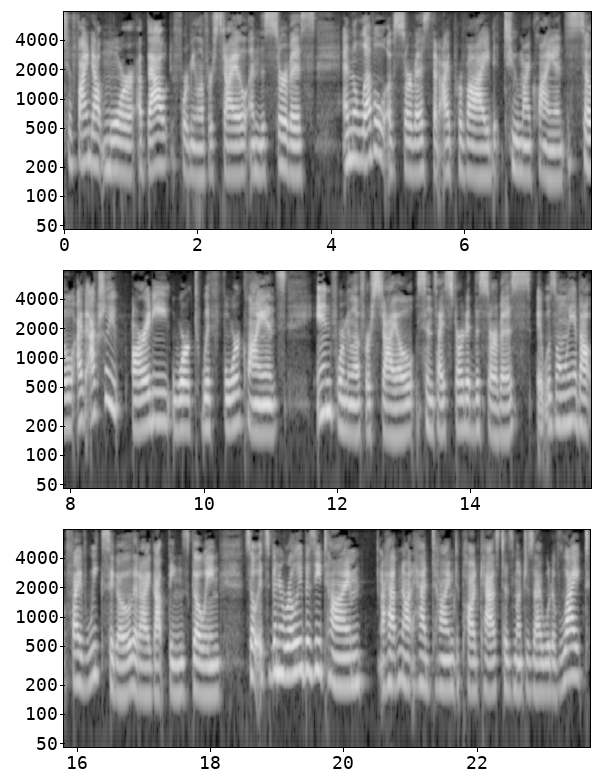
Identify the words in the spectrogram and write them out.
to find out more about Formula for Style and the service and the level of service that I provide to my clients. So, I've actually already worked with four clients in Formula for Style since I started the service. It was only about five weeks ago that I got things going. So it's been a really busy time. I have not had time to podcast as much as I would have liked,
